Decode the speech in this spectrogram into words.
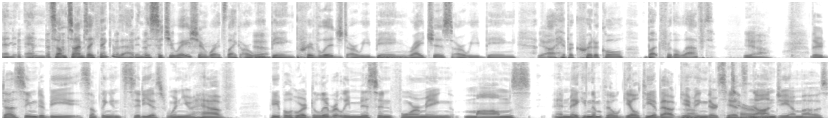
And and sometimes I think of that in this situation where it's like, are we being privileged? Are we being righteous? Are we being Yeah. uh, hypocritical, but for the left? Yeah. There does seem to be something insidious when you have people who are deliberately misinforming moms and making them feel guilty about giving their Oh, it's kids non GMOs.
